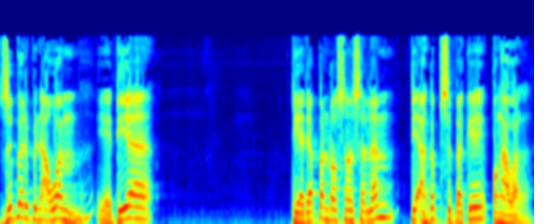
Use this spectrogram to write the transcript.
Zubair bin Awam ya dia di hadapan Rasulullah SAW dianggap sebagai pengawal.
